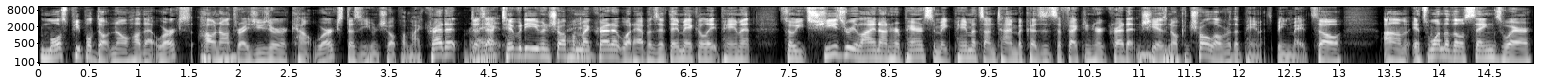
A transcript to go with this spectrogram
most people don't know how that works, how an authorized user account works. Does it even show up on my credit? Does Right. activity even show up on my credit? What happens if they make a late payment? So she's relying on her parents to make payments on time because it's affecting her credit and she has no control over the payments being made. So, um, it's one of those things where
